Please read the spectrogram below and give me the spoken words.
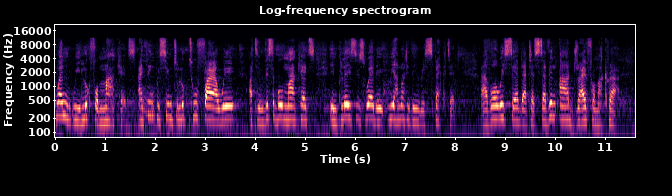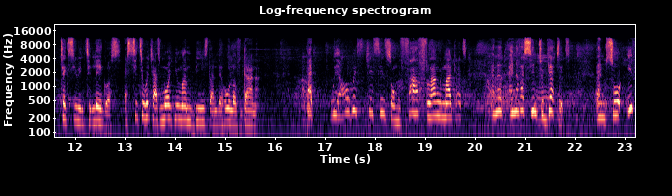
when we look for markets. I think we seem to look too far away at invisible markets in places where they, we are not even respected. I've always said that a seven hour drive from Accra takes you into Lagos, a city which has more human beings than the whole of Ghana. But we are always chasing some far flung markets, and I, I never seem to get it. And so, if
